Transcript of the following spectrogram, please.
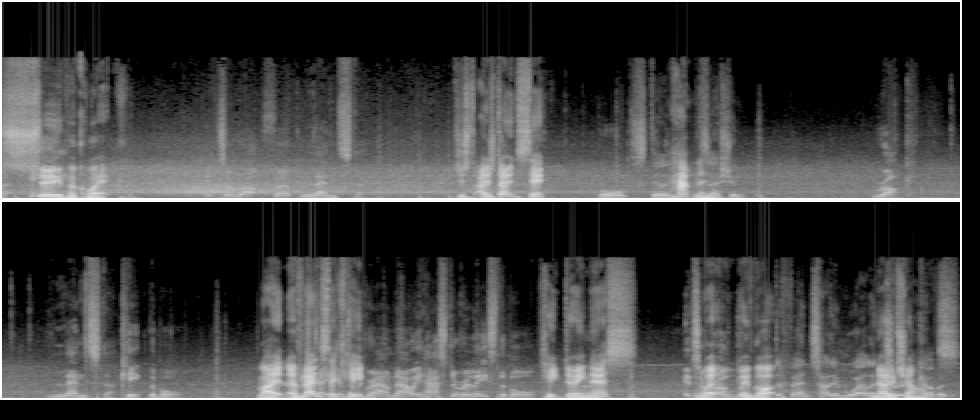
super quick. It's a rock for Leinster. Just I just don't see it. Ball still in happening. possession. Rock. Leinster keep the ball. Like if He's Leinster taken the keep ground. Now he has to release the ball. keep doing this, It's a we rock. we've got defence had him well no truly covered. chance.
